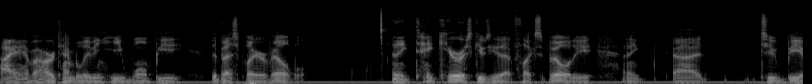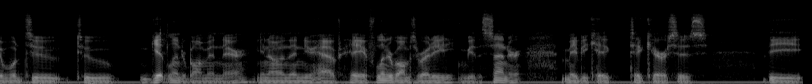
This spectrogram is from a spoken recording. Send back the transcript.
I have a hard time believing he won't be the best player available. I think Tank Karras gives you that flexibility. I think uh, to be able to to get Linderbaum in there, you know, and then you have, hey, if Linderbaum's ready, he can be the center. Maybe of his the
